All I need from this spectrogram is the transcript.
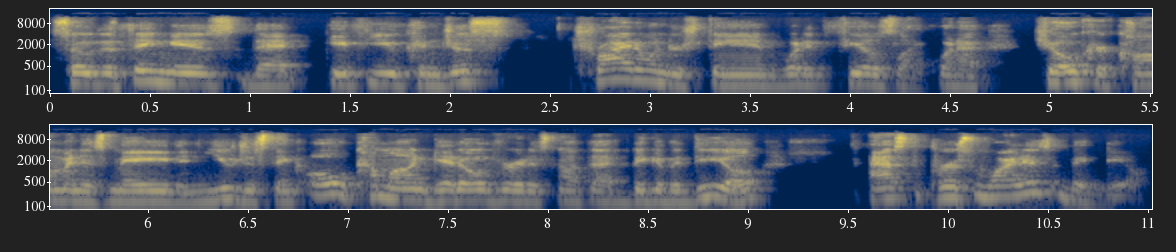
So the thing is that if you can just try to understand what it feels like when a joke or comment is made and you just think, oh, come on, get over it. It's not that big of a deal. Ask the person why it is a big deal.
